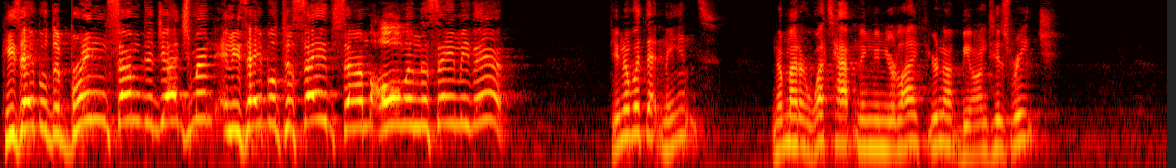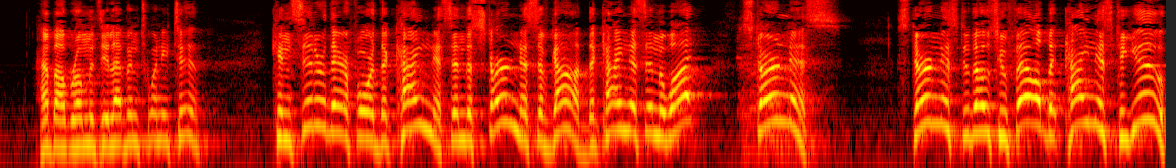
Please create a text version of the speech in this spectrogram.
He's able to bring some to judgment and he's able to save some all in the same event. Do you know what that means? No matter what's happening in your life, you're not beyond his reach. How about Romans 11 22? Consider therefore the kindness and the sternness of God. The kindness and the what? Sternness. Sternness to those who fell, but kindness to you,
